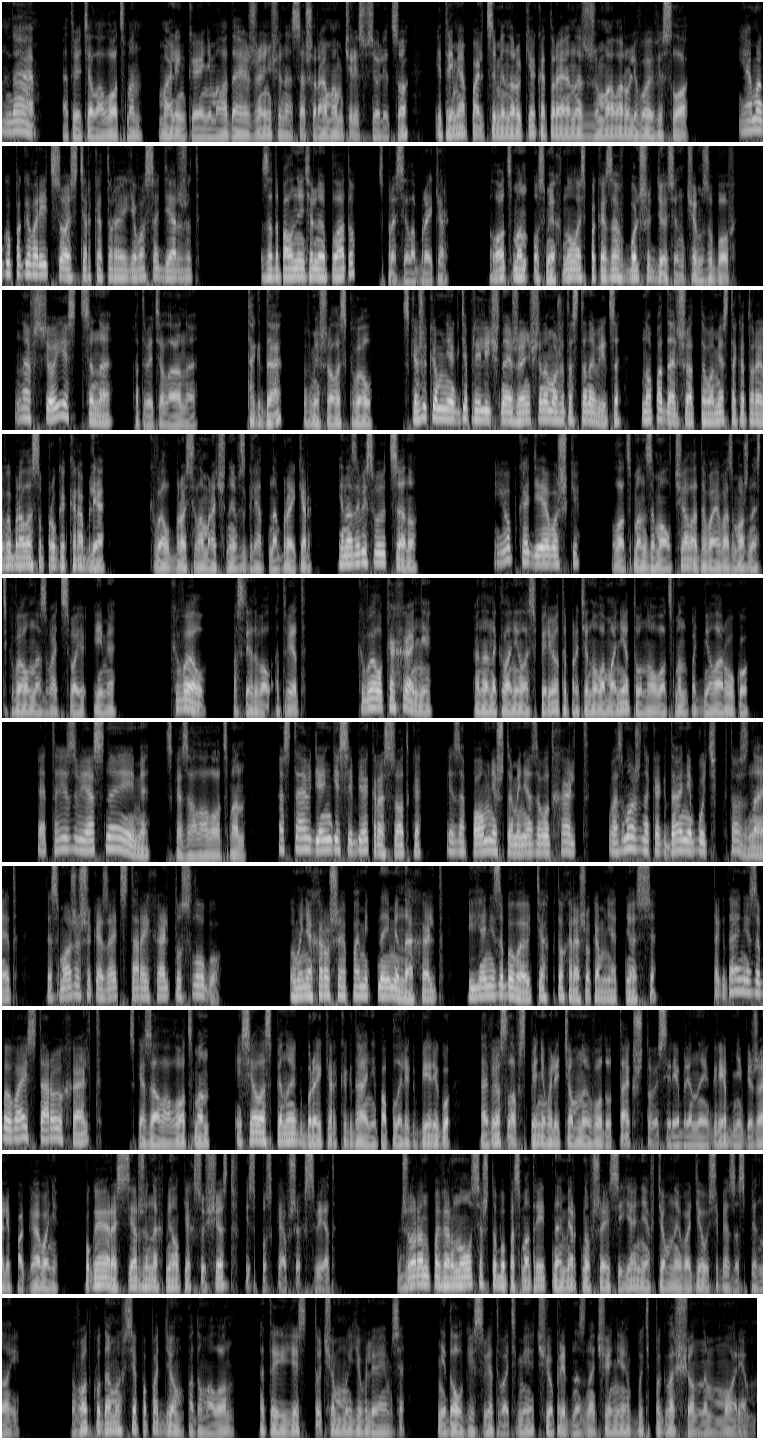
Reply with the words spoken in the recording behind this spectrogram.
«Да», — ответила Лоцман, маленькая немолодая женщина со шрамом через все лицо и тремя пальцами на руке, которой она сжимала рулевое весло. «Я могу поговорить с Остер, которая его содержит». «За дополнительную плату?» — спросила Брекер. Лоцман усмехнулась, показав больше десен, чем зубов. «На все есть цена», — ответила она. «Тогда», — вмешалась Квелл, — Скажи-ка мне, где приличная женщина может остановиться, но подальше от того места, которое выбрала супруга корабля?» Квелл бросила мрачный взгляд на Брекер. «И назови свою цену». «Ёбка девушки». Лоцман замолчала, давая возможность Квелл назвать свое имя. «Квелл», — последовал ответ. «Квелл Каханни». Она наклонилась вперед и протянула монету, но Лоцман подняла руку. «Это известное имя», — сказала Лоцман. «Оставь деньги себе, красотка. И запомни, что меня зовут Хальт. Возможно, когда-нибудь, кто знает, ты сможешь оказать старой Хальт услугу. У меня хорошая память на имена, Хальт, и я не забываю тех, кто хорошо ко мне отнесся. «Тогда не забывай старую Хальт», — сказала Лоцман, и села спиной к Брекер, когда они поплыли к берегу, а весла вспенивали темную воду так, что серебряные гребни бежали по гавани, пугая рассерженных мелких существ, испускавших свет — Джоран повернулся, чтобы посмотреть на меркнувшее сияние в темной воде у себя за спиной. «Вот куда мы все попадем», — подумал он. «Это и есть то, чем мы являемся. Недолгий свет во тьме, чье предназначение — быть поглощенным морем».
